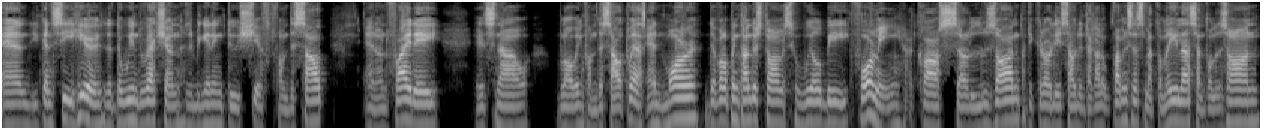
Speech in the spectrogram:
And you can see here that the wind direction is beginning to shift from the south. And on Friday, it's now blowing from the southwest. And more developing thunderstorms will be forming across uh, Luzon, particularly southern Tagalog provinces, Metro Manila, Central Luzon,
